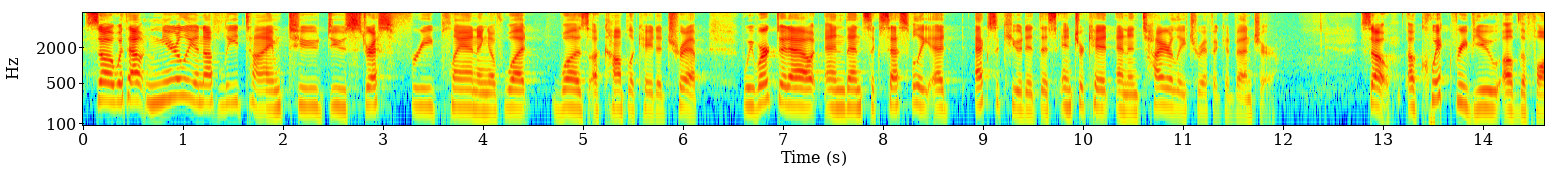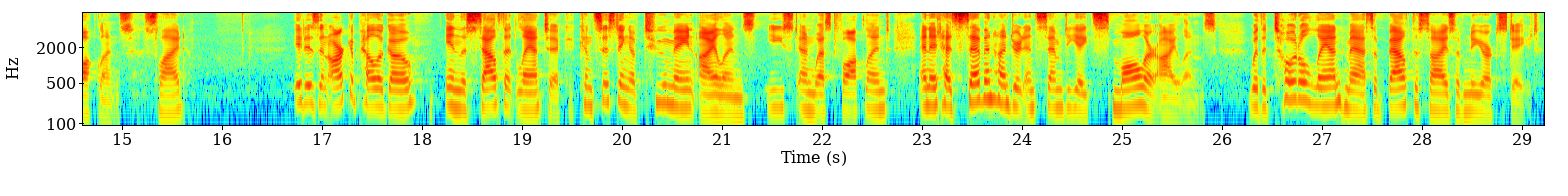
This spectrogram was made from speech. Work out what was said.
So, without nearly enough lead time to do stress free planning of what was a complicated trip, we worked it out and then successfully ed- executed this intricate and entirely terrific adventure. So, a quick review of the Falklands. Slide. It is an archipelago in the South Atlantic consisting of two main islands, East and West Falkland, and it has 778 smaller islands with a total landmass about the size of New York State.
